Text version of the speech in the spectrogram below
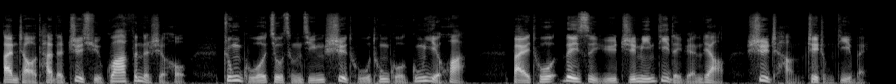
按照它的秩序瓜分的时候，中国就曾经试图通过工业化摆脱类似于殖民地的原料。市场这种地位，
